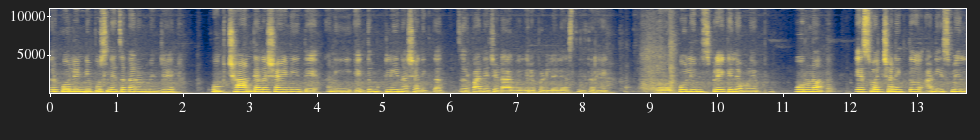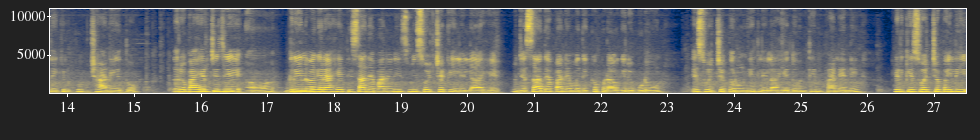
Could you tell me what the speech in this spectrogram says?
तर कोलिननी पुसण्याचं कारण म्हणजे खूप छान त्याला शाईन येते आणि एकदम क्लीन अशा निघतात. जर पाण्याचे डाग वगैरे पडलेले असतील तर हे कोलिन स्प्रे केल्यामुळे पूर्ण ते स्वच्छ निघतं आणि स्मेल देखील खूप छान येतो. तर बाहेरची जी ग्रिल वगैरे आहे ती साध्या पाण्यानेच मी स्वच्छ केलेलं आहे. म्हणजे साध्या पाण्यामध्ये कपडा वगैरे बुडवून ते स्वच्छ करून घेतलेलं आहे. दोन तीन पाण्याने खिडकी स्वच्छ पहिली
